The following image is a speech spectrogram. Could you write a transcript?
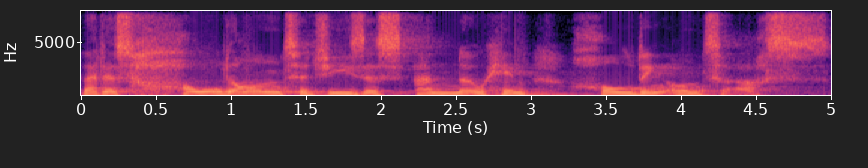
Let us hold on to Jesus and know him holding on to us.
